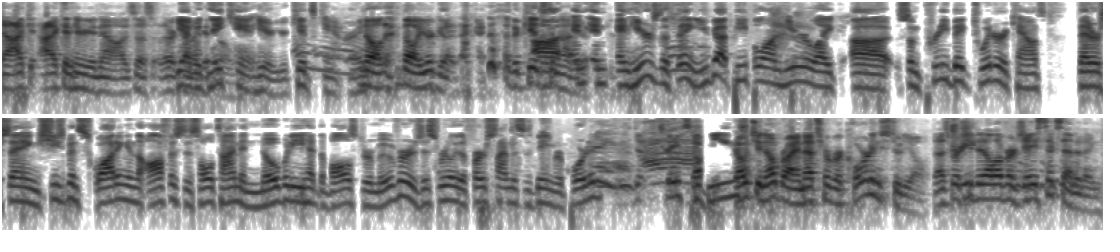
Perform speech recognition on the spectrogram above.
Yeah, I can, I can hear you now. It's just they're Yeah, but they old. can't hear. Your kids can't, right? No, no, you're good. the kids Uh, cannot and, and and here's the thing: you got people on here like uh, some pretty big Twitter accounts that are saying she's been squatting in the office this whole time and nobody had the balls to remove her. Is this really the first time this is being reported? Stacey Beans, Don't you know, Brian? That's her recording studio. That's where she did all of her J6 editing.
